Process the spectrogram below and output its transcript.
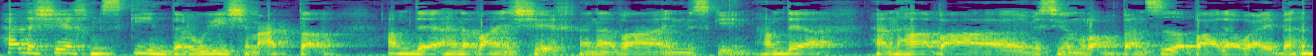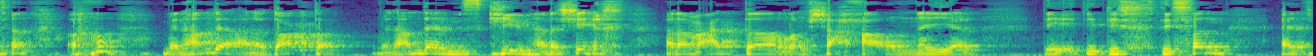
Hada sheikh miskin, darwish, ma'attar. Ham der, han er bare en sheikh, han er bare en miskin. Ham der, han har bare med sin rabb, han sidder bare og laver ibadah. Men ham der, han er doktor. Men ham der er miskin, han er sheikh, han er ma'attar, mshahar, mnayal. Det, det, det, det er sådan, at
